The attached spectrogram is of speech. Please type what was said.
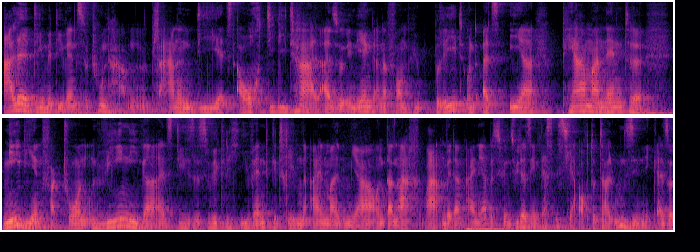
alle, die mit Events zu tun haben, planen die jetzt auch digital, also in irgendeiner Form hybrid und als eher permanente Medienfaktoren und weniger als dieses wirklich eventgetriebene einmal im Jahr und danach warten wir dann ein Jahr, bis wir uns wiedersehen. Das ist ja auch total unsinnig. Also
